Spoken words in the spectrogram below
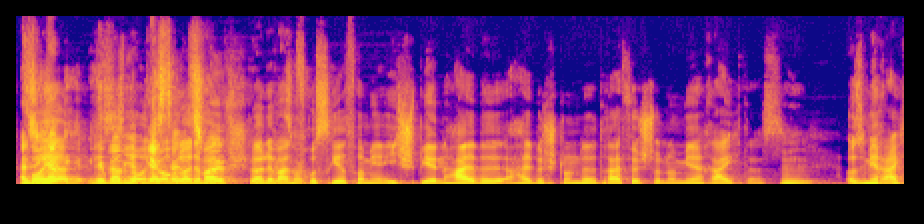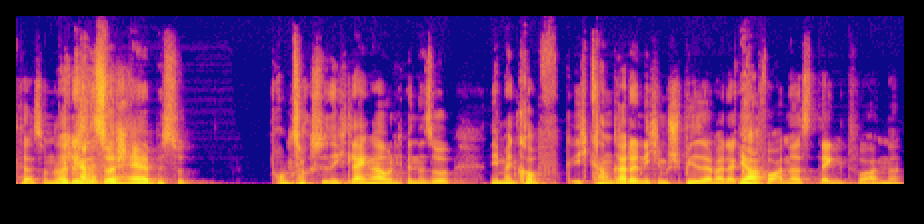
Also ich hab- ich- ich es glaub, ist ich hab no gestern Leute waren, 12 Stunden Leute waren gezockt. frustriert von mir. Ich spiele eine halbe, halbe Stunde, dreiviertel Stunde und mir reicht das. Mhm. Also mir reicht das. Und Leute sind so, hä, verstehen. bist du, warum zockst du nicht länger? Und ich bin dann so, nee, mein Kopf, ich kann gerade nicht im Spiel sein, weil der Ja. Kopf woanders denkt, woanders.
